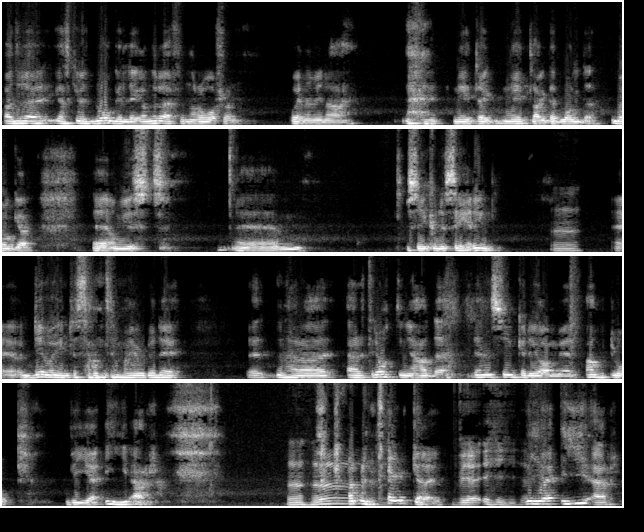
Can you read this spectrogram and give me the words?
Ja, det där, jag skrev ett blogginlägg om det där för några år sedan. På en av mina nedlag- nedlagda bloggar. bloggar eh, om just eh, synkronisering. Mm. Eh, det var ju intressant när man gjorde det. Eh, den här R38 jag hade, den synkade jag med Outlook via IR. Kan du tänka dig? Via i. Via IR?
